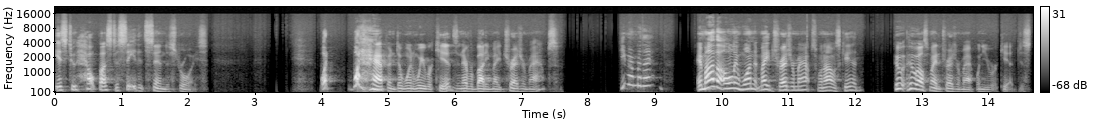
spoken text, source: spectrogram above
is to help us to see that sin destroys. What, what happened to when we were kids and everybody made treasure maps? Do you remember that? Am I the only one that made treasure maps when I was a kid? Who, who else made a treasure map when you were a kid? Just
